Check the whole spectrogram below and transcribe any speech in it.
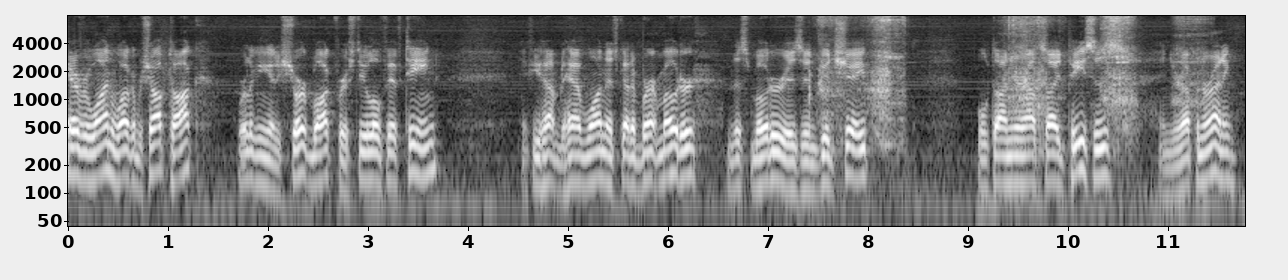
Hey everyone, welcome to Shop Talk. We're looking at a short block for a Stihl 015. If you happen to have one that's got a burnt motor, this motor is in good shape. Bolt on your outside pieces and you're up and running.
